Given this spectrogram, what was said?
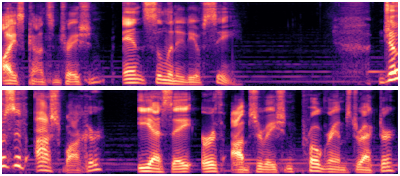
ice concentration, and salinity of sea. Joseph Aschbacher, ESA Earth Observation Programs Director,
